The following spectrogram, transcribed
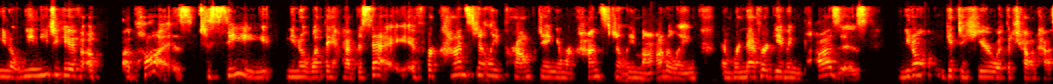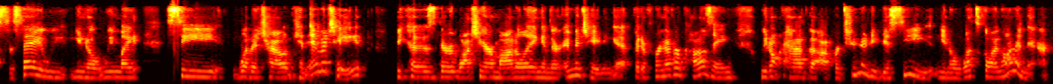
You know, we need to give a, a pause to see, you know, what they have to say. If we're constantly prompting and we're constantly modeling and we're never giving pauses, we don't get to hear what the child has to say. We, you know, we might see what a child can imitate, because they're watching our modeling and they're imitating it but if we're never pausing we don't have the opportunity to see you know what's going on in there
